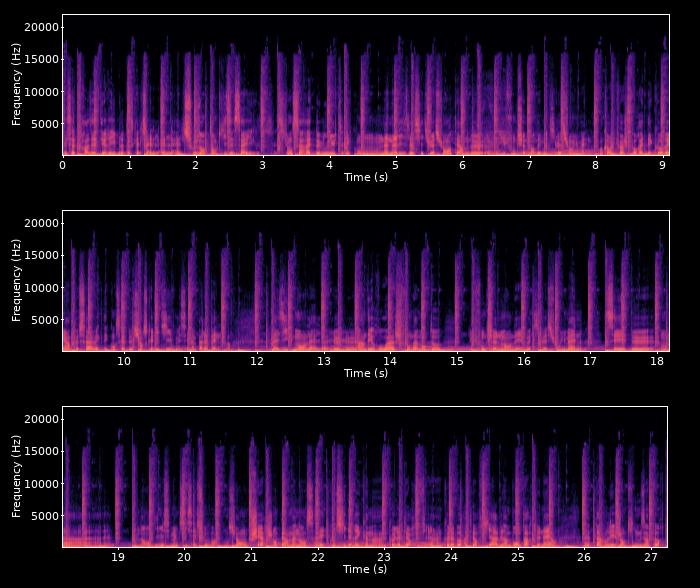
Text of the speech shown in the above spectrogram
Mais cette phrase est terrible parce qu'elle elle, elle- elle sous-entend qu'ils essayent. Si on s'arrête deux minutes et qu'on analyse la situation en termes euh, du fonctionnement des motivations humaines. Encore une fois je pourrais décorer un peu ça avec des concepts de sciences cognitives mais c'est même pas la peine quoi. Basiquement, un des rouages fondamentaux du fonctionnement des motivations humaines, c'est qu'on a on a envie, mais c'est même si c'est souvent inconscient, on cherche en permanence à être considéré comme un un collaborateur fiable, un bon partenaire euh, par les gens qui nous importent,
